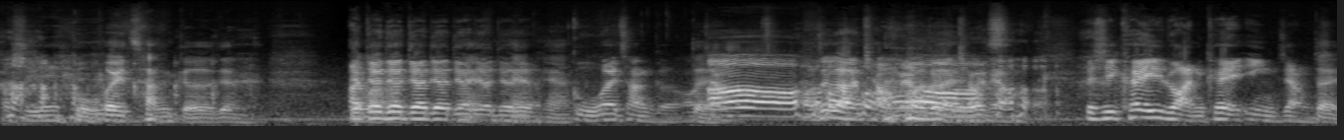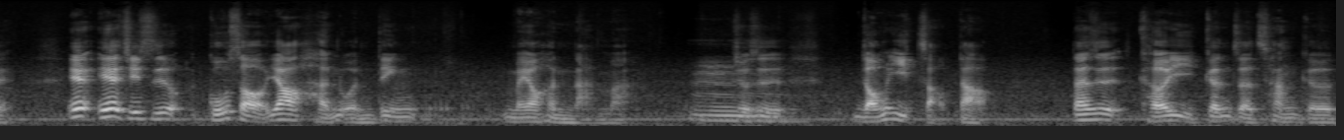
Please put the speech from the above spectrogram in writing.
鼓会唱歌这样。啊对对对对对对对对，鼓会唱歌。哦，哦。这个很巧妙，对，很巧妙。就是可以软可以硬这样子。对，因为因为其实鼓手要很稳定，没有很难嘛，嗯，就是容易找到，但是可以跟着唱歌，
